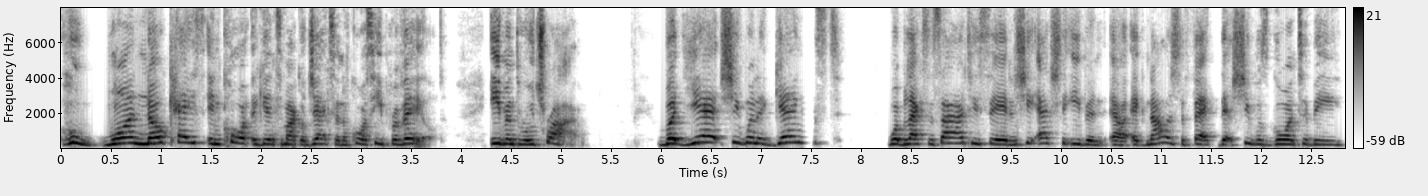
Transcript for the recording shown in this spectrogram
who won no case in court against Michael Jackson. Of course, he prevailed, even through trial. But yet she went against what Black society said, and she actually even uh, acknowledged the fact that she was going to be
